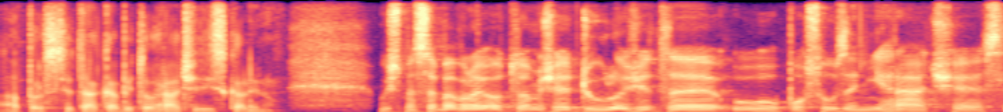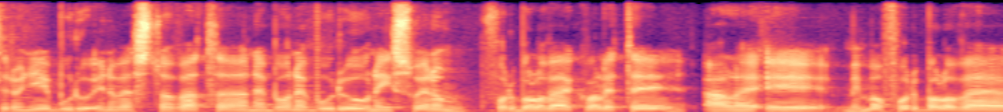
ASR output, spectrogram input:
a prostě tak, aby to hráči získali. No. Už jsme se bavili o tom, že je důležité u posouzení hráče, jestli do něj budu investovat nebo nebudu, nejsou jenom fotbalové kvality, ale i mimo fotbalové,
